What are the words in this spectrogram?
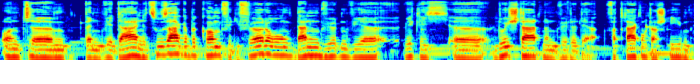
Und ähm, wenn wir da eine Zusage bekommen für die Förderung, dann würden wir wirklich äh, durchstarten. Dann würde der Vertrag unterschrieben.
